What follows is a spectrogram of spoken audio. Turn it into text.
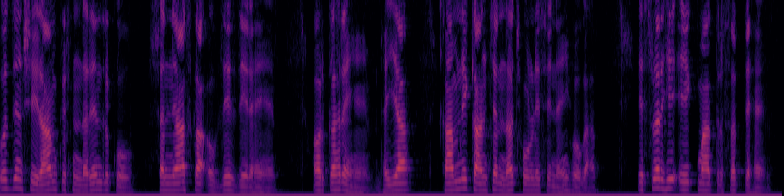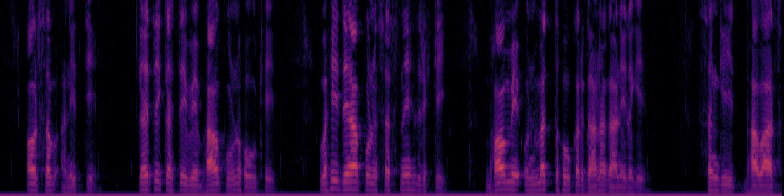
उस दिन श्री रामकृष्ण नरेंद्र को संन्यास का उपदेश दे रहे हैं और कह रहे हैं, भैया, कामनी कांचन न छोड़ने से नहीं होगा। ईश्वर ही एकमात्र सत्य है और सब अनित्य कहते कहते वे भावपूर्ण हो उठे। वही दयापूर्ण सस्नेह दृष्टि भाव में उन्मत्त होकर गाना गाने लगे। संगीत, भावार्थ,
